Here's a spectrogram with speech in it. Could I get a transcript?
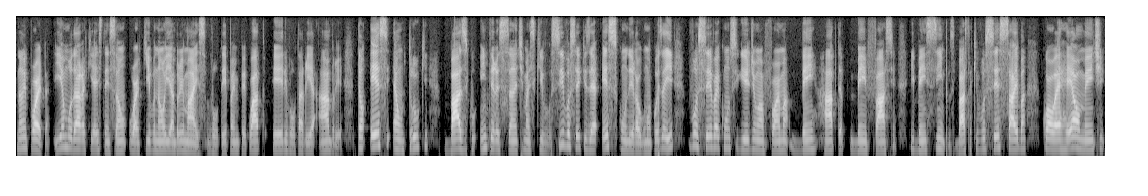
não importa. Ia mudar aqui a extensão, o arquivo não ia abrir mais. Voltei para MP4, ele voltaria a abrir. Então esse é um truque básico, interessante, mas que se você quiser esconder alguma coisa aí, você vai conseguir de uma forma bem rápida, bem fácil e bem simples. Basta que você saiba qual é realmente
